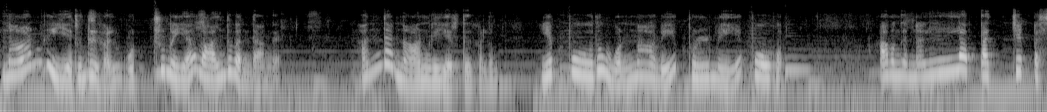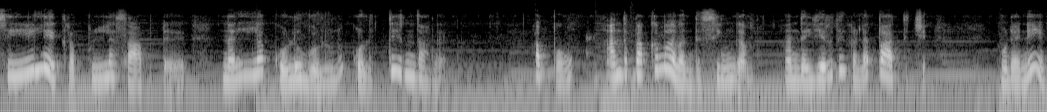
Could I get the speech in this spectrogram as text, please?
நான்கு எருதுகள் ஒற்றுமையா வாழ்ந்து வந்தாங்க. அந்த நான்கு எருதுகளும் எப்போதும் ஒன்றாவே புல்மேய போகும். அவங்க நல்லா பச்சை பசேல இருக்கிற புல்லை சாப்பிட்டு நல்லா கொழு கொழுன்னு கொளுத்து இருந்தாங்க. அப்போ அந்த பக்கமாக வந்த சிங்கம் அந்த எருதுகளை பார்த்துச்சு. உடனே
